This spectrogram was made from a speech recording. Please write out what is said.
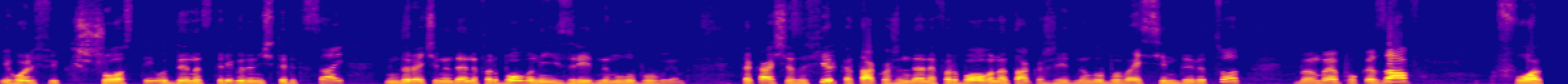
і гольфік 6, 11 рік 1,4 TSI. Він, до речі, ніде не фарбований і з рідним лобовим. Така ще зафірка, також ніде не фарбована, також рідне лобове 7900. BMW показав. Ford.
